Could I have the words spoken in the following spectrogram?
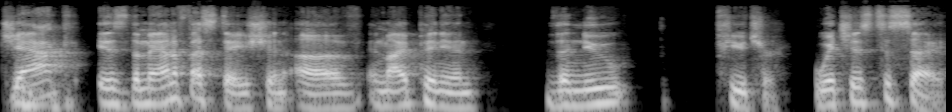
Jack is the manifestation of, in my opinion, the new future, which is to say,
